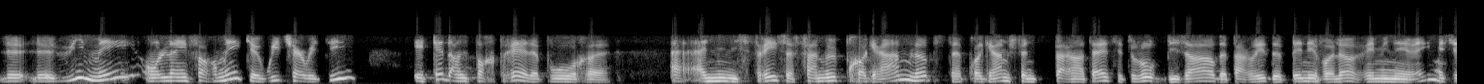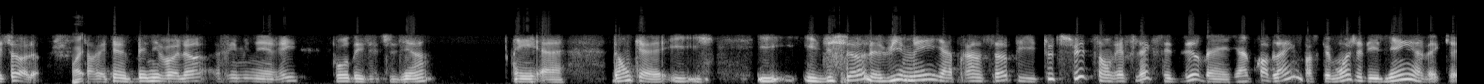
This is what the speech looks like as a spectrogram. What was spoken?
le, le 8 mai, on l'a informé que We Charity était dans le portrait là, pour euh, a- administrer ce fameux programme là. C'est un programme, je fais une petite parenthèse, c'est toujours bizarre de parler de bénévolat rémunéré, mais c'est ça là. Ouais. Ça aurait été un bénévolat rémunéré pour des étudiants. Et euh, donc, euh, il, il, il dit ça, le 8 mai, il apprend ça, puis tout de suite, son réflexe, c'est de dire, ben, il y a un problème, parce que moi, j'ai des liens avec euh,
